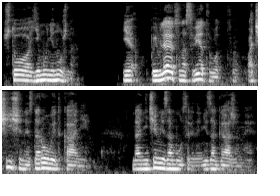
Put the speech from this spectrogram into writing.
что ему не нужно. И появляются на свет вот очищенные, здоровые ткани, да, ничем не замусоренные, не загаженные.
